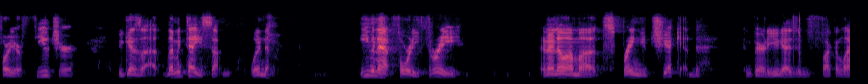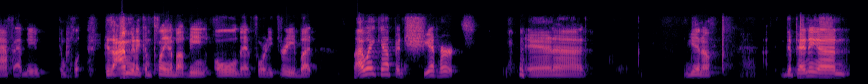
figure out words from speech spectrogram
for your future, because uh, let me tell you something. When even at forty three, and I know I'm a spring chicken compared to you guys who fucking laugh at me because I'm going to complain about being old at 43, but I wake up and shit hurts and uh you know depending on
